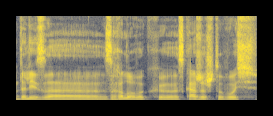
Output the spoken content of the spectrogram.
далей за загаловак скажа что вось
